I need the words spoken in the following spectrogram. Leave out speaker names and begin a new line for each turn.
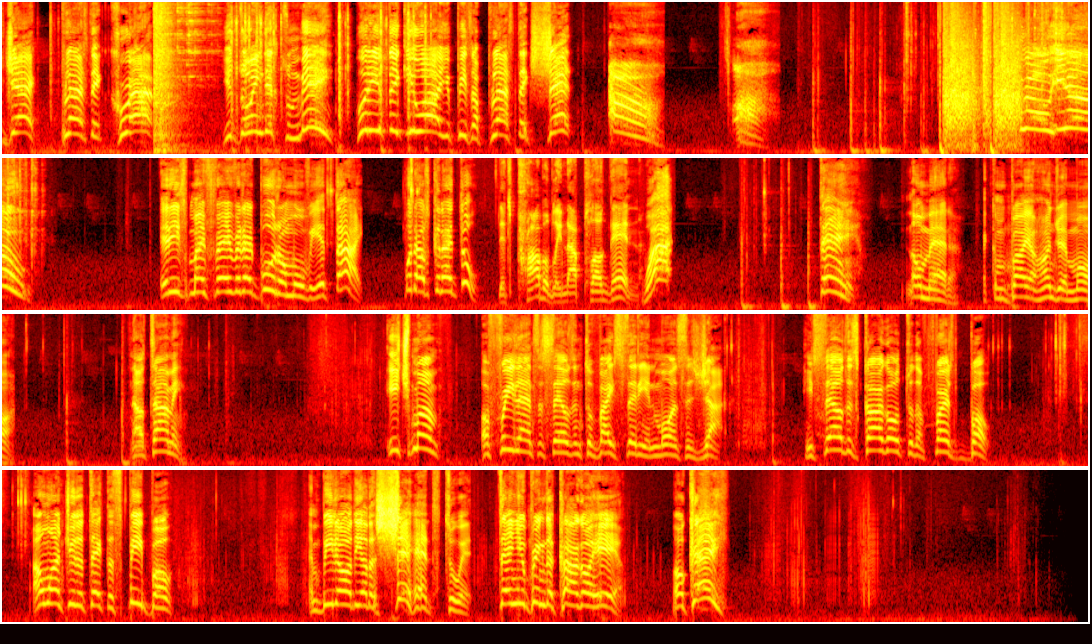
Jack, plastic crap! You're doing this to me? Who do you think you are, you piece of plastic shit? Oh! Oh! Bro, you! It is my favorite El Burro movie. It died. What else can I do?
It's probably not plugged in.
What? Damn. No matter. I can buy a hundred more. Now, Tommy. Each month, a freelancer sails into Vice City in Morris's yacht. He sells his cargo to the first boat. I want you to take the speedboat and beat all the other shitheads to it. Then you bring the cargo here. Okay?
